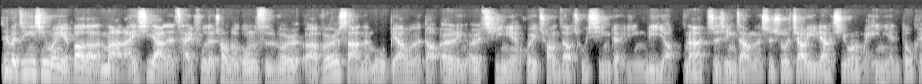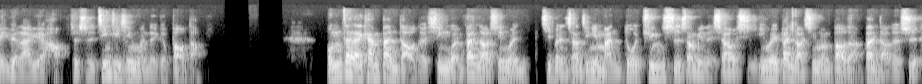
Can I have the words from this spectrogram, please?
日本经济新闻也报道了马来西亚的财富的创投公司 Ver 呃 Versa 的目标呢，到二零二七年会创造出新的盈利哦。那执行长呢是说，交易量希望每一年都可以越来越好。这是经济新闻的一个报道。我们再来看半岛的新闻，半岛新闻基本上今天蛮多军事上面的消息，因为半岛新闻报道半岛的是。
